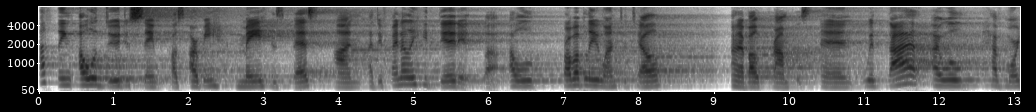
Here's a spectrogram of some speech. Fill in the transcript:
I think I will do the same because Arvin made his best and at the finally he did it. But I will probably want to tell and about Krampus, and with that, I will have more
